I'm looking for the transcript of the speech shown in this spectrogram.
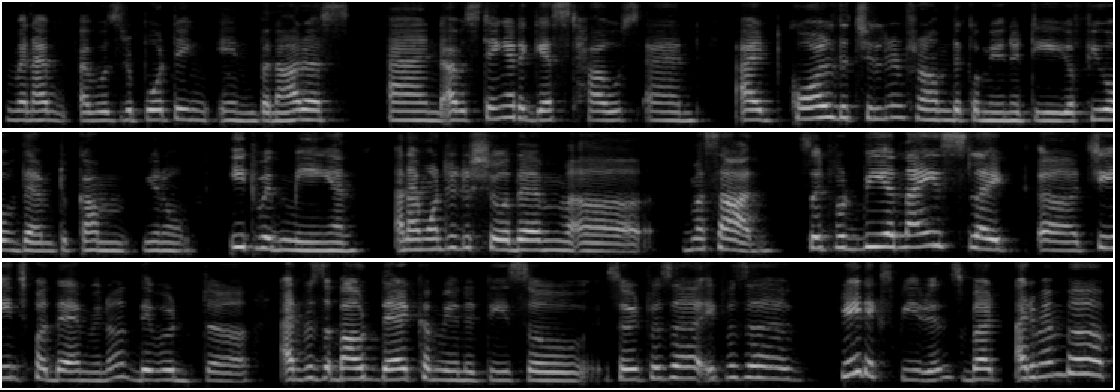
when I, I was reporting in Banaras and I was staying at a guest house and I'd called the children from the community, a few of them to come, you know, eat with me and and I wanted to show them uh Masaan. So it would be a nice like uh change for them, you know. They would uh and it was about their community. So so it was a it was a great experience. But I remember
